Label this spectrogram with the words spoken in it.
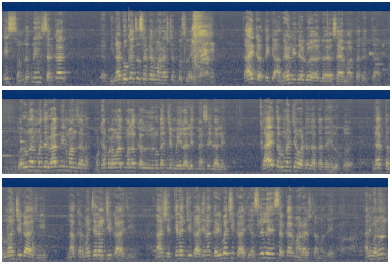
काही समजत नाही हे सरकार बिना डोक्याचं सरकार महाराष्ट्रात बसलं आहे का? काय करते की आंधळ्याने ते डोळ्या साया मारतात आहेत का? तरुणांमध्ये राग निर्माण झाला. मोठ्या प्रमाणात मला काल लोकांचे मेल आलेत मेसेज आलेत. काय तरुणांच्या वाटत जातात हे लोक? ना तरुणांची काळजी ना कर्मचाऱ्यांची काळजी ना शेतकऱ्यांची काळजी ना गरिबाची काळजी असलेलं हे सरकार महाराष्ट्रामध्ये. आणि म्हणून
